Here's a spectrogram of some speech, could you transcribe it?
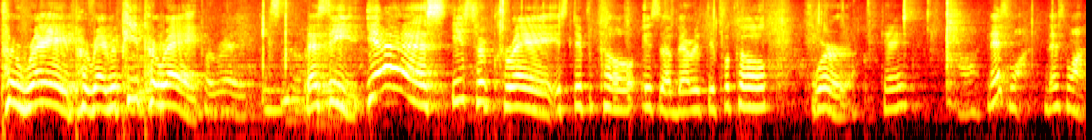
Parade, parade. Repeat parade. ？Parade Easter Let's see. Yes, Easter parade is difficult. It's a very difficult word. Okay. Uh, next one. Next one.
